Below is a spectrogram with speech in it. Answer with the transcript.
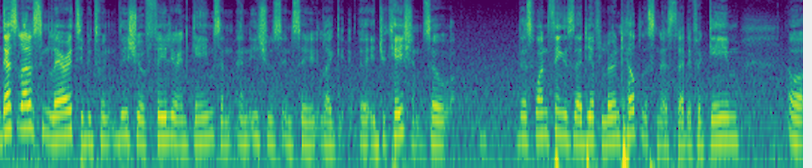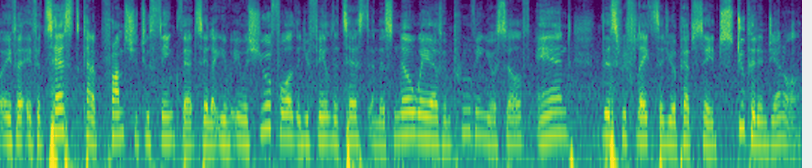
there's a lot of similarity between the issue of failure in games and, and issues in say like uh, education. So there's one thing is the idea of learned helplessness that if a game or if a, if a test kind of prompts you to think that say like it, it was your fault that you failed the test and there's no way of improving yourself and this reflects that you're perhaps say stupid in general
